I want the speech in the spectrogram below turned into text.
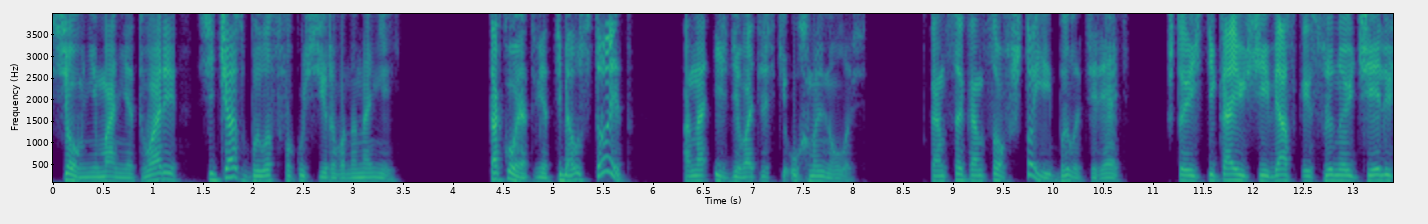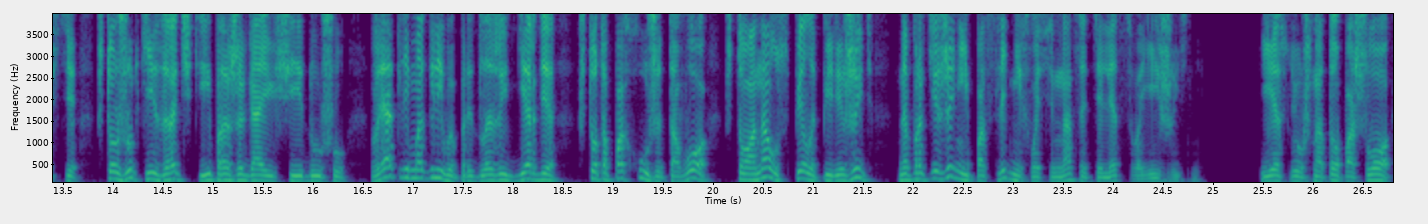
все внимание твари сейчас было сфокусировано на ней. «Такой ответ тебя устроит?» Она издевательски ухмыльнулась. В конце концов, что ей было терять? Что истекающие вязкой слюной челюсти, что жуткие зрачки, прожигающие душу, вряд ли могли бы предложить Герде что-то похуже того, что она успела пережить на протяжении последних 18 лет своей жизни. Если уж на то пошло,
